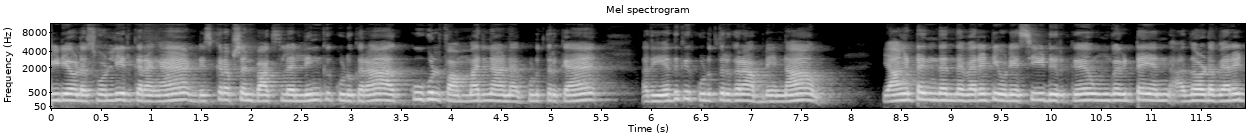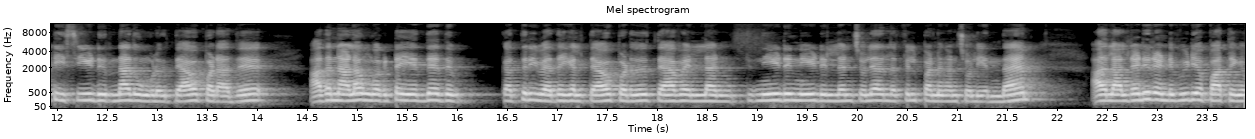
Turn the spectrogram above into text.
வீடியோவில் சொல்லியிருக்கிறேங்க. டிஸ்கிரிப்ஷன் பாக்ஸில் லிங்க் கொடுக்குறேன். அது கூகுள் ஃபார்ம் மாதிரி நான் கொடுத்துருக்கேன். அது எதுக்கு கொடுத்துருக்குறேன் அப்படின்னா என்கிட்ட இந்தந்த வெரைட்டியோடைய சீடு இருக்குது உங்ககிட்ட என் அதோடய வெரைட்டி சீடு இருந்தால் அது உங்களுக்கு தேவைப்படாது. அதனால் உங்ககிட்ட எது எது கத்திரி விதைகள் தேவைப்படுது தேவையில்லை நீடு நீடு இல்லைன்னு சொல்லி அதில் ஃபில் பண்ணுங்கன்னு சொல்லியிருந்தேன். அதில் ஆல்ரெடி ரெண்டு வீடியோ பார்த்தீங்க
